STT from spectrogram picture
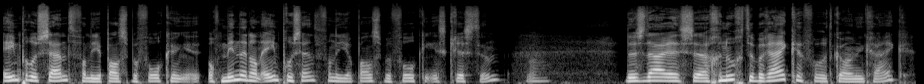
1% van de Japanse bevolking, of minder dan 1% van de Japanse bevolking is christen. Wauw. Dus daar is eh, genoeg te bereiken voor het koninkrijk.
